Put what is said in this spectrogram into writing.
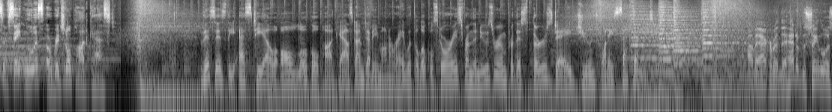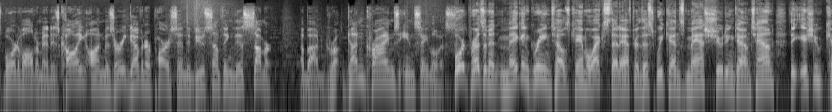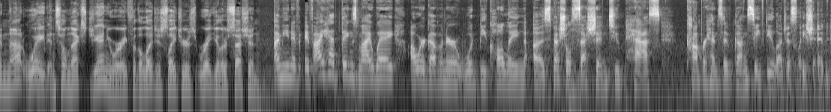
Voice of St. Louis original podcast. This is the STL All Local podcast. I'm Debbie Monteleone with the local stories from the newsroom for this Thursday, June 22nd. Tom Ackerman, the head of the St. Louis Board of Aldermen, is calling on Missouri Governor Parson to do something this summer about gr- gun crimes in St. Louis. Board President Megan Green tells KMOX that after this weekend's mass shooting downtown, the issue cannot wait until next January for the legislature's regular session. I mean, if, if I had things my way, our governor would be calling a special session to pass comprehensive gun safety legislation.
